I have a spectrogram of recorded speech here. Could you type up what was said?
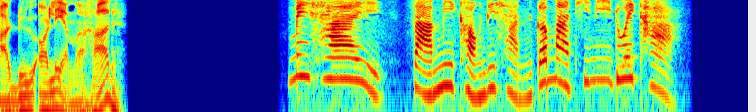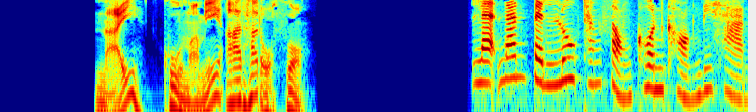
Er du alene her? ไม่ใช่ สามีของดิฉันก็มาที่นี่ด้วยค่ะ Nei, kona mi er her også. และนั่นเป็นลูกทั้งสองคนของดิฉัน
